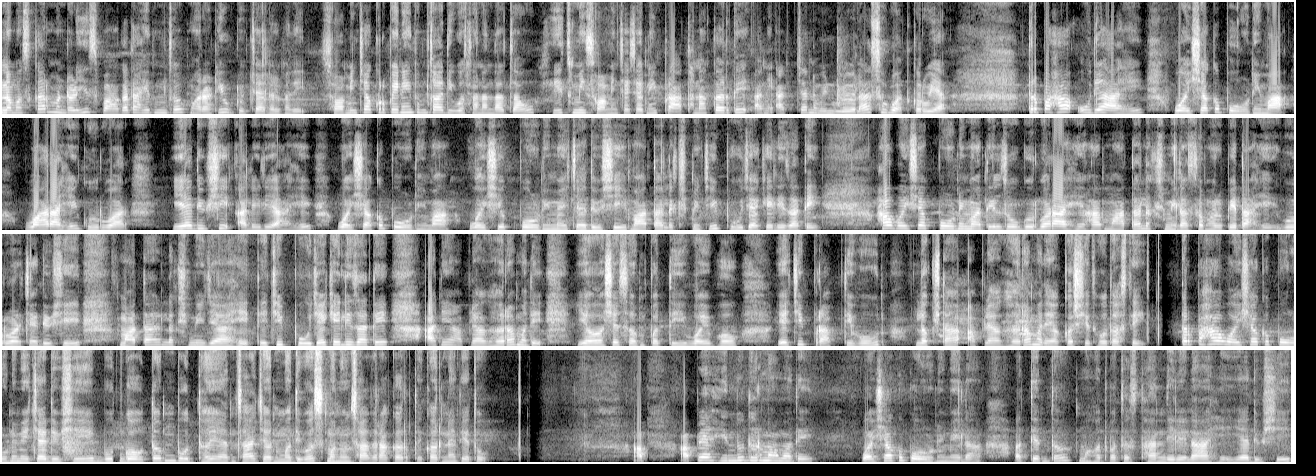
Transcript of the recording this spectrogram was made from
नमस्कार मंडळी स्वागत आहे तुमचं मराठी यूट्यूब चॅनलमध्ये स्वामींच्या कृपेने तुमचा दिवस आनंदात जाओ हीच मी स्वामींच्या चरणी प्रार्थना करते आणि आजच्या नवीन व्हिडिओला सुरुवात करूया. तर पहा उद्या आहे वैशाख पौर्णिमा. वार आहे गुरुवार. या दिवशी आलेली आहे वैशाख पौर्णिमा. वैशाख पौर्णिमेच्या दिवशी माता लक्ष्मीची पूजा केली जाते. हा वैशाख पौर्णिमातील जो गुरुवार आहे हा माता लक्ष्मीला समर्पित आहे. गुरुवारच्या दिवशी माता लक्ष्मी जे आहे त्याची पूजा केली जाते आणि आपल्या घरामध्ये यश संपत्ती वैभव याची प्राप्ती होऊन लक्षता आपल्या घरामध्ये आकर्षित होत असते. तर पहा वैशाख पौर्णिमेच्या दिवशी बु गौतम बुद्ध यांचा जन्मदिवस म्हणून साजरा करते करण्यात येतो. आप आपल्या हिंदू धर्मामध्ये वैशाख पौर्णिमेला अत्यंत महत्त्वाचं स्थान दिलेलं आहे. या दिवशी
